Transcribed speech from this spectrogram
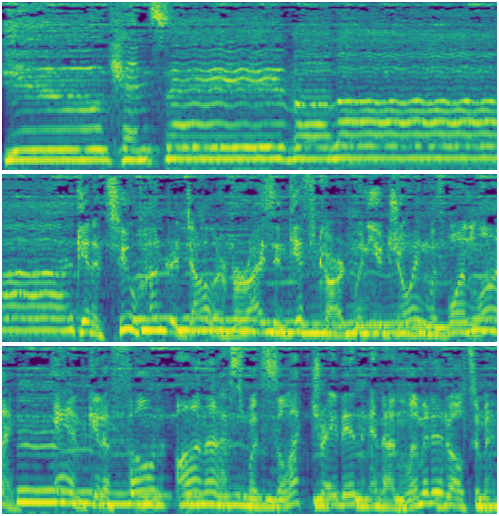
You can save a lot. Get a $200 Verizon gift card when you join with one line and get a phone on us with Select Trade-In and Unlimited Ultimate.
